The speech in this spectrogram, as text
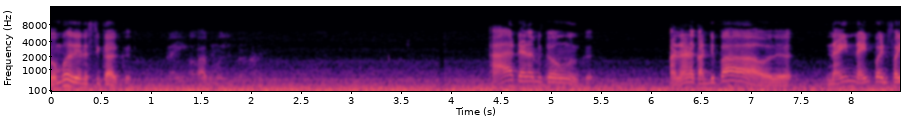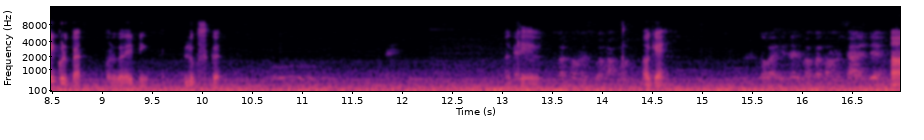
ரொம்ப ரியலிஸ்டிக்காக இருக்கு. பார்க்கும்போது ஏர் டைனாமிக்காகவும் இருக்கு. அதனால் கண்டிப்பாக ஒரு நைன் நைன் பாயிண்ட் ஃபைவ் கொடுப்பேன். உனக்கு ரேட்டிங் லுக்ஸ்க்கு ஓகே ஓகே ஆ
